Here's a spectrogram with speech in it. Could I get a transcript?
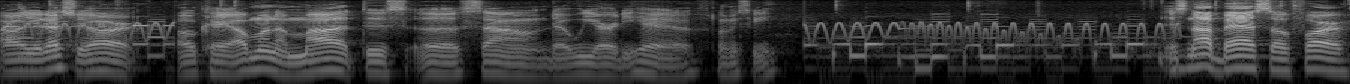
Oh yeah, that shit hard. Okay, I'm gonna mod this uh sound that we already have. Let me see. It's not bad so far.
